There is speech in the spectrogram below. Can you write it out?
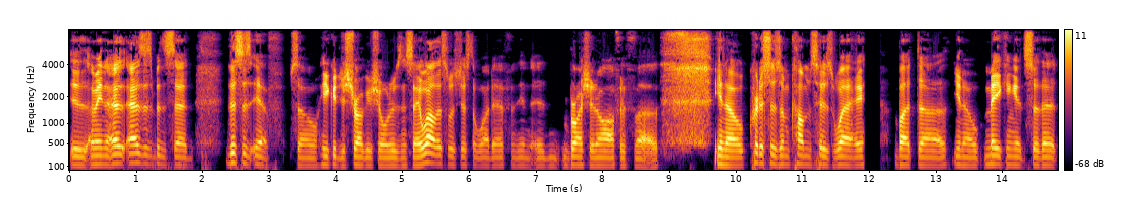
is. I mean, as, as has been said, this is if. So he could just shrug his shoulders and say, "Well, this was just a what if," and, and brush it off if uh, you know criticism comes his way but uh, you know, making it so that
